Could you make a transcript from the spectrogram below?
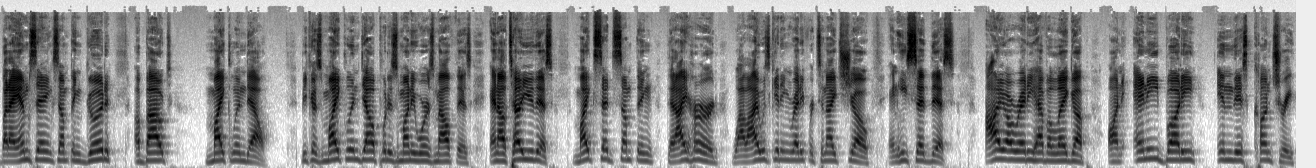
but I am saying something good about Mike Lindell because Mike Lindell put his money where his mouth is. And I'll tell you this Mike said something that I heard while I was getting ready for tonight's show, and he said this I already have a leg up on anybody in this country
